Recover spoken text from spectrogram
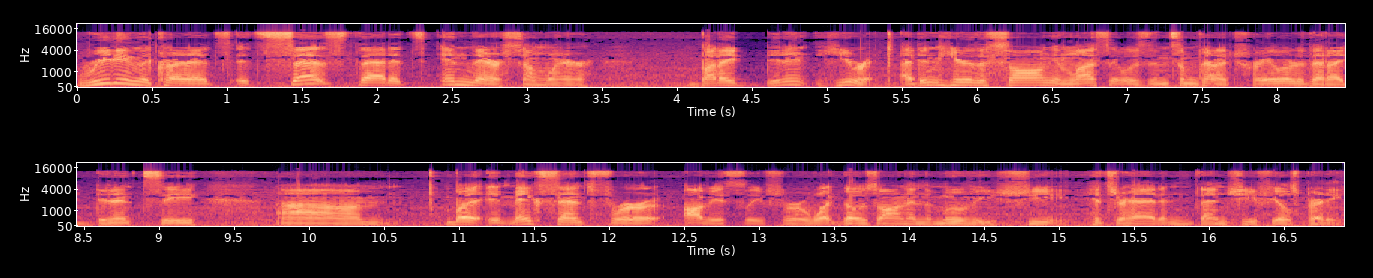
reading the credits, it says that it's in there somewhere, but I didn't hear it. I didn't hear the song unless it was in some kind of trailer that I didn't see. Um, but it makes sense for obviously for what goes on in the movie. She hits her head and then she feels pretty.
